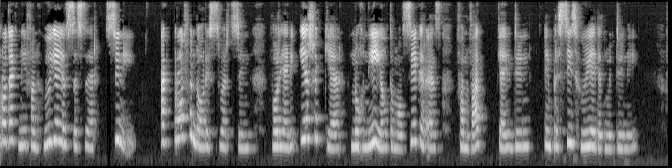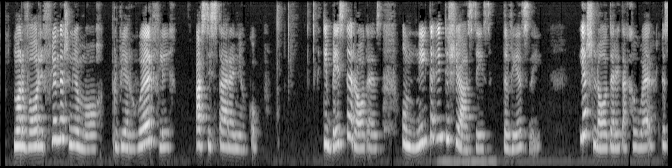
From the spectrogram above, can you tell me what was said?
praat ek nie van hoe jy jou suster soen nie. Ek praat van daardie soort soen waar jy die eerste keer nog nie heeltemal seker is van wat jy doen en presies hoe jy dit moet doen nie. Maar waar die vlinders in jou maag probeer hoër vlieg as die sterre in jou kop. Die beste raad is om nie te entoesiasties te wees nie. Eers later het ek gehoor, dis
